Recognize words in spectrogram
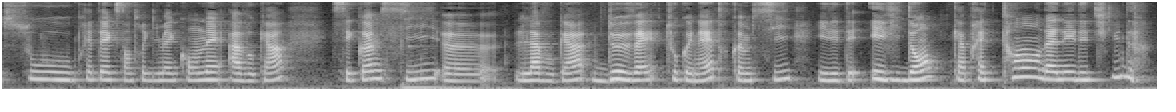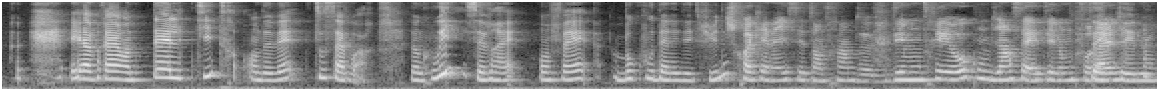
sous prétexte, entre guillemets, qu'on est avocat, c'est comme si euh, l'avocat devait tout connaître, comme si il était évident qu'après tant d'années d'études, et après un tel titre, on devait tout savoir. Donc oui, c'est vrai, on fait beaucoup d'années d'études. Je crois qu'Anaïs est en train de démontrer ô combien ça a été long pour elle. Ça a été long.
